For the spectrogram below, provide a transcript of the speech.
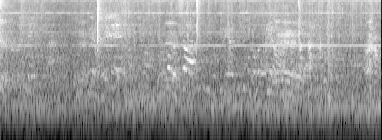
Yeah.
